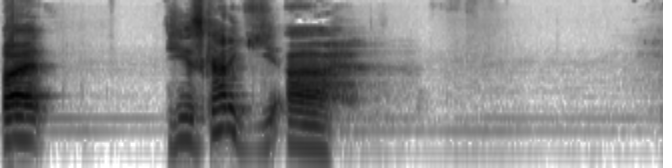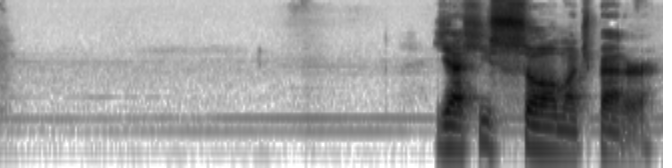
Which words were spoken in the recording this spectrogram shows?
But he's got to. Uh, yeah, he's so much better.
